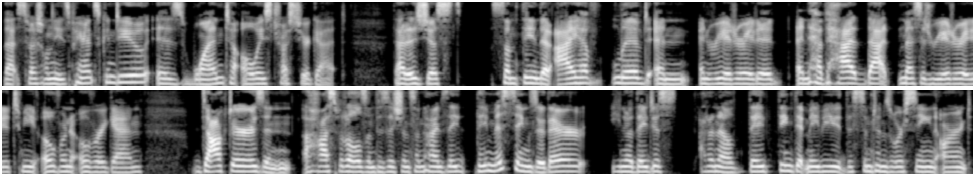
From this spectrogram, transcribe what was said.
that special needs parents can do is one, to always trust your gut. That is just something that I have lived and, and reiterated and have had that message reiterated to me over and over again. Doctors and hospitals and physicians sometimes they, they miss things or they're, you know, they just, I don't know, they think that maybe the symptoms we're seeing aren't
